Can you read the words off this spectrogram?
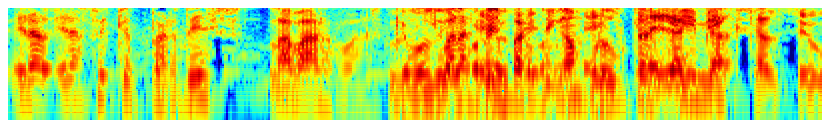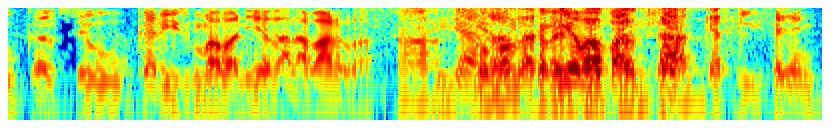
era, era fer que perdés la barba. Què vol dir van que estar investigant? Ells productes creien que, químics... que, el seu, que el seu carisma venia de la barba. Ah, I sí, aleshores la CIA va pensar que si li feien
